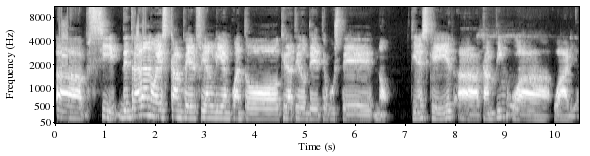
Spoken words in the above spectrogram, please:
Ah, sí, de entrada no es camper friendly en cuanto quédate donde te guste, no. Tienes que ir a camping o a, o a área.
